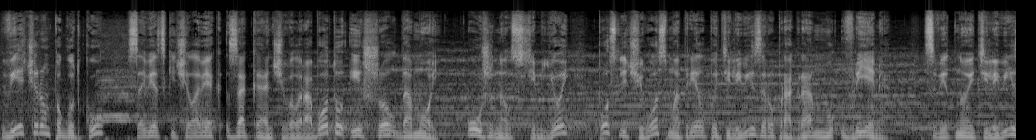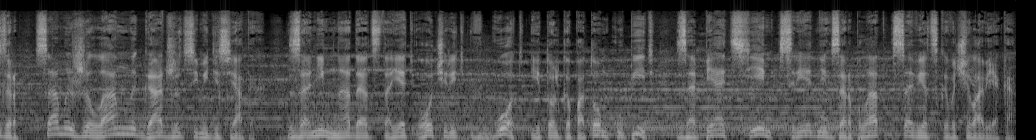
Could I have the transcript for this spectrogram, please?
Вечером по гудку советский человек заканчивал работу и шел домой, ужинал с семьей, после чего смотрел по телевизору программу «Время». Цветной телевизор – самый желанный гаджет 70-х. За ним надо отстоять очередь в год и только потом купить за 5-7 средних зарплат советского человека.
